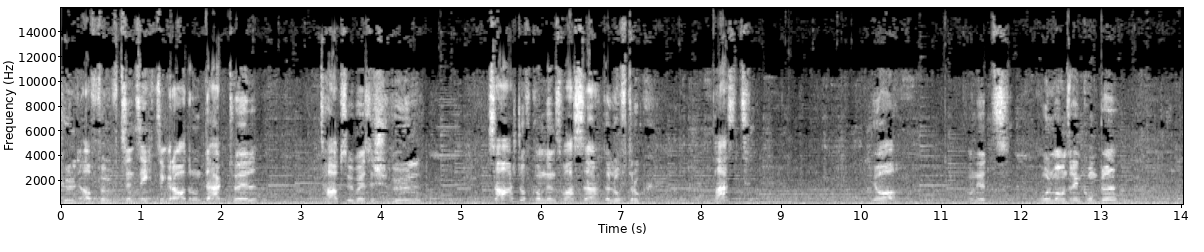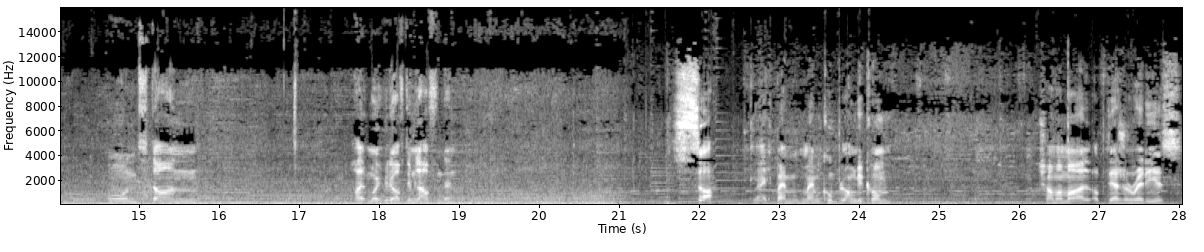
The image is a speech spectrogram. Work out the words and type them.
kühlt auf 15, 16 Grad runter aktuell. Tagsüber ist es schwül. Sauerstoff kommt ins Wasser, der Luftdruck passt. Ja, und jetzt holen wir unseren Kumpel und dann halten wir euch wieder auf dem Laufenden. So, gleich bei meinem Kumpel angekommen. Schauen wir mal, ob der schon ready ist.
